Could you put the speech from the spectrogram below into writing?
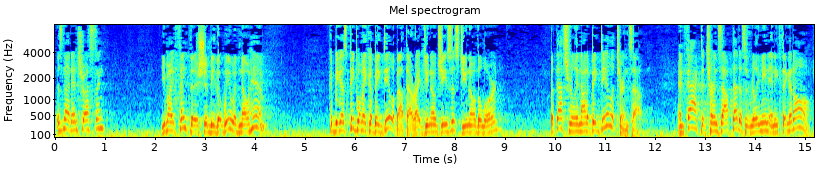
Isn't that interesting? You might think that it should be that we would know him. Because people make a big deal about that, right? Do you know Jesus? Do you know the Lord? But that's really not a big deal, it turns out. In fact, it turns out that doesn't really mean anything at all.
